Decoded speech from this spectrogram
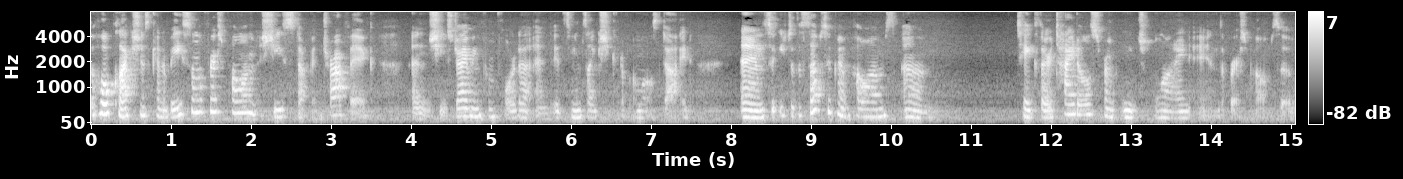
the whole collection is kind of based on the first poem. She's stuck in traffic and she's driving from Florida, and it seems like she could have almost died. And so each of the subsequent poems um, take their titles from each line in the first poem, so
